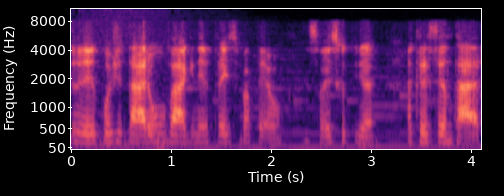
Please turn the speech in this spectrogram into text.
eh, cogitaram o Wagner para esse papel. É só isso que eu queria acrescentar.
